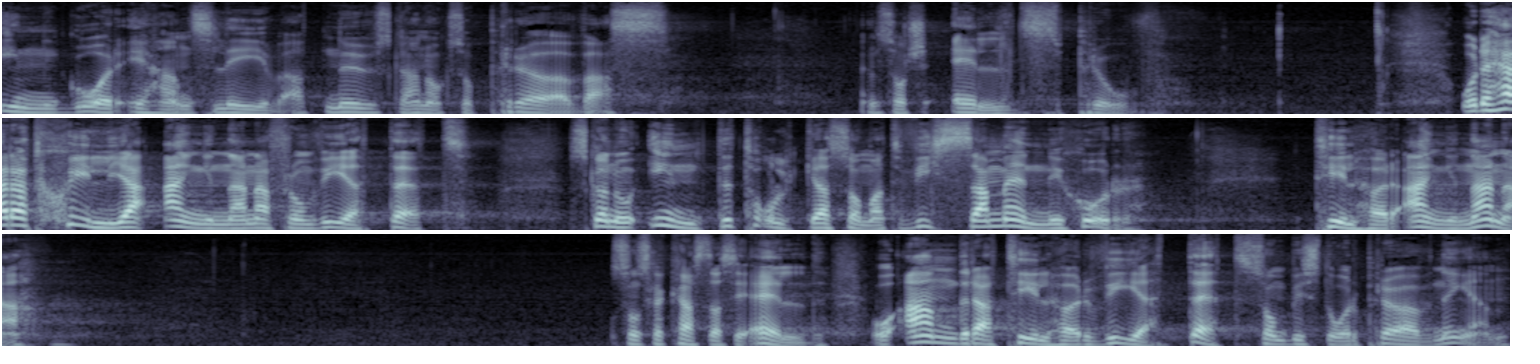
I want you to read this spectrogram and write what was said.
ingår i hans liv att nu ska han också prövas. En sorts eldsprov. Och det här att skilja agnarna från vetet ska nog inte tolkas som att vissa människor tillhör agnarna som ska kastas i eld och andra tillhör vetet som består prövningen.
